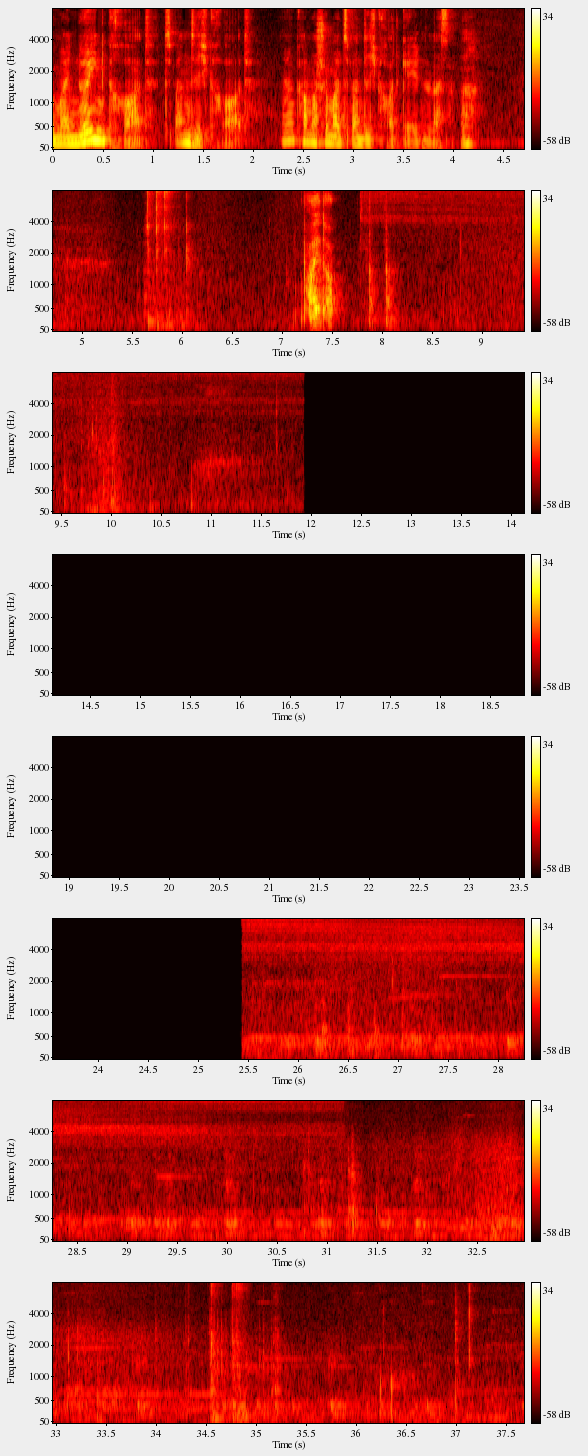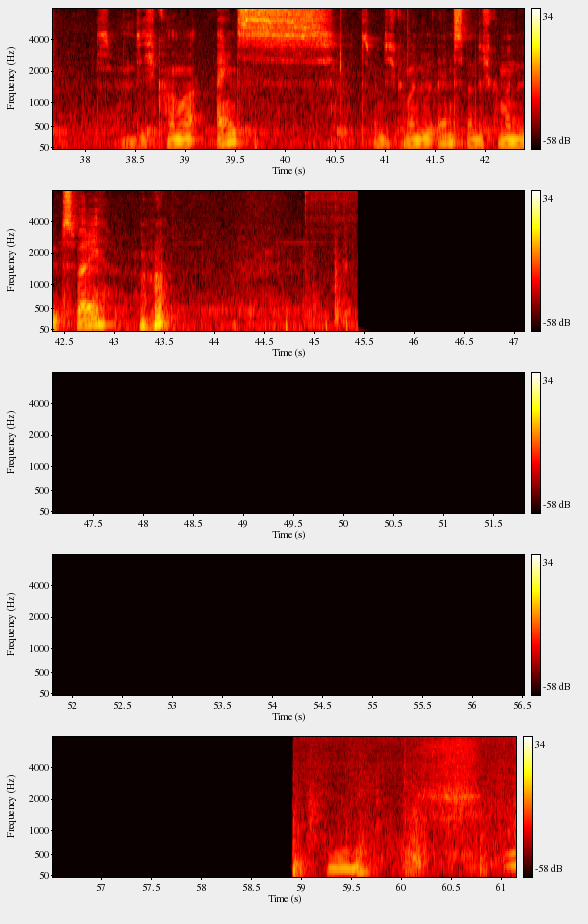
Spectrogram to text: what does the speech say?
19,9 Grad, 20 Grad. Dann kann man schon mal 20 Grad gelten lassen. Ne? 20,1, 20,01, 20,02. Mhm.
